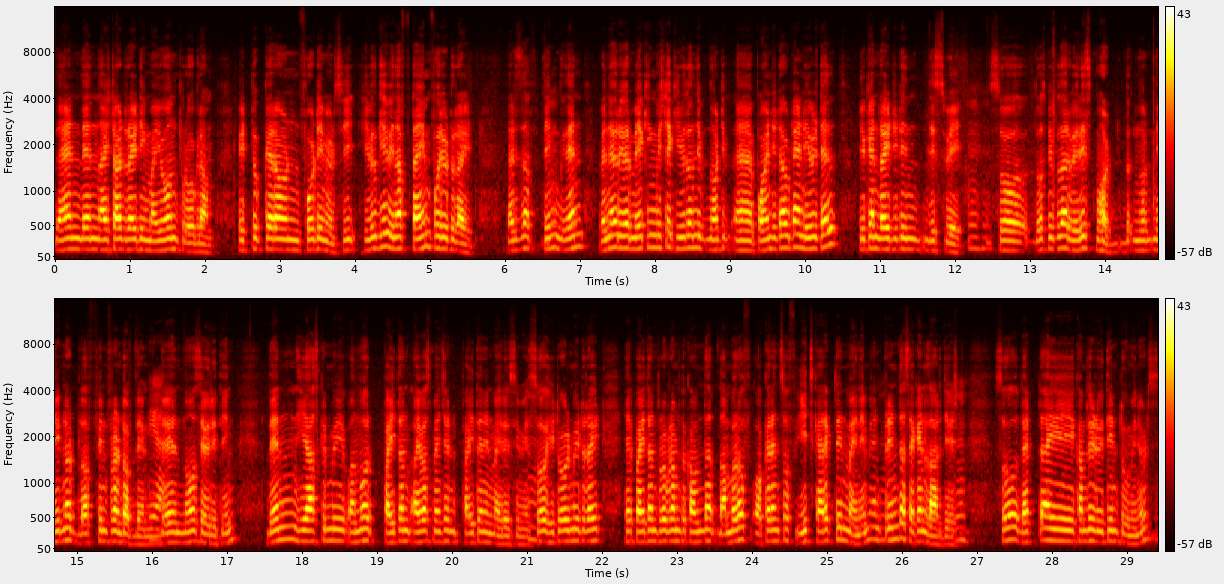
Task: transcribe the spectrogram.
and then I started writing my own program. It took around 40 minutes. He, he will give enough time for you to write. That is the thing. Then whenever you are making mistake, he will only not uh, point it out and he will tell you can write it in this way. Mm-hmm. So those people are very smart. No- need not bluff in front of them. Yeah. They knows everything. Then he asked me one more Python. I was mentioned Python in my resume. So mm-hmm. he told me to write a Python program to count the number of occurrence of each character in my name and print the mm-hmm. second largest. So that I completed within two minutes.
